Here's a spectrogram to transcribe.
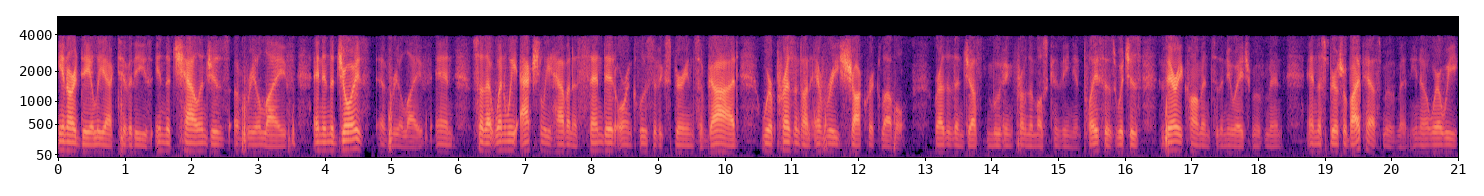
in our daily activities, in the challenges of real life, and in the joys of real life. And so that when we actually have an ascended or inclusive experience of God, we're present on every chakric level rather than just moving from the most convenient places, which is very common to the New Age movement and the spiritual bypass movement, you know, where we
